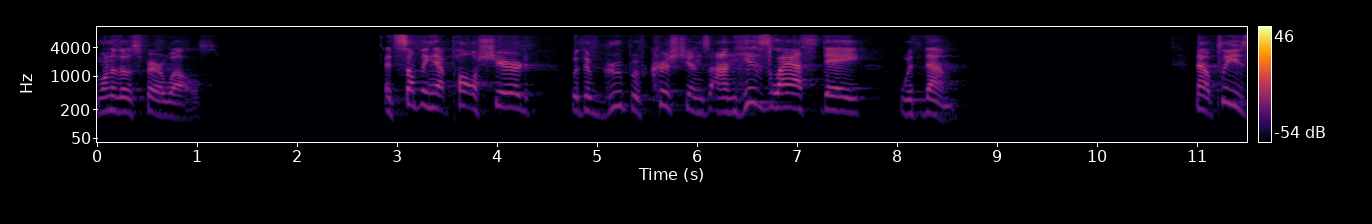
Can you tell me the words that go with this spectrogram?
one of those farewells. It's something that Paul shared with a group of Christians on his last day with them. Now, please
